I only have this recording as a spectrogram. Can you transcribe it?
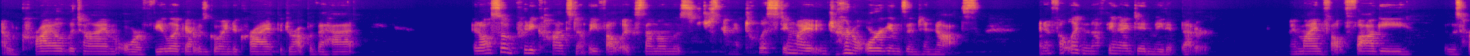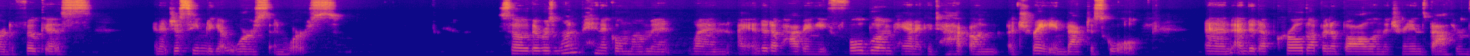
I would cry all the time or feel like I was going to cry at the drop of a hat. It also pretty constantly felt like someone was just kind of twisting my internal organs into knots. And it felt like nothing I did made it better. My mind felt foggy, it was hard to focus, and it just seemed to get worse and worse. So there was one pinnacle moment when I ended up having a full blown panic attack on a train back to school and ended up curled up in a ball on the train's bathroom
